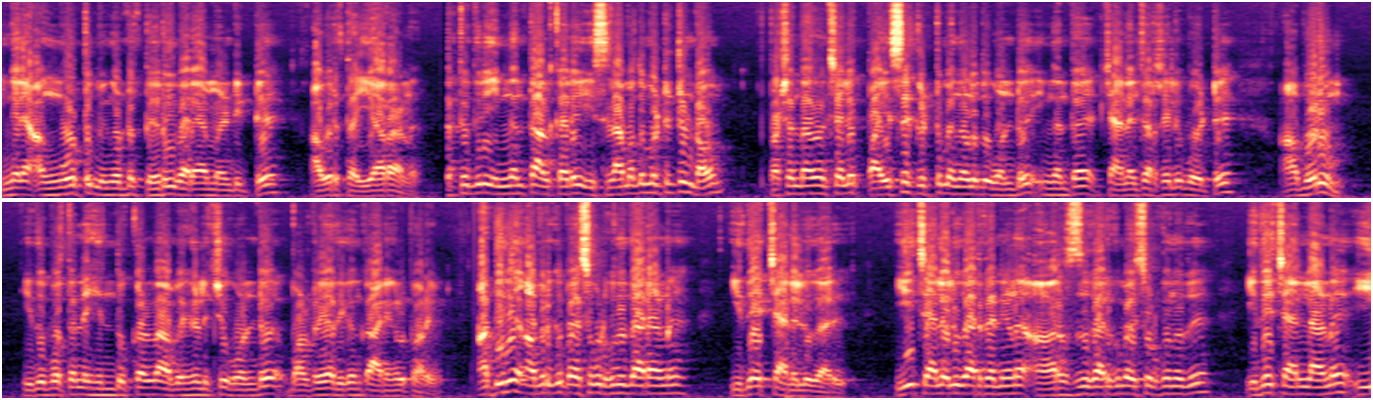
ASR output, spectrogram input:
ഇങ്ങനെ അങ്ങോട്ടും ഇങ്ങോട്ടും തെറി പറയാൻ വേണ്ടിയിട്ട് അവർ തയ്യാറാണ്. സത്യത്തിൽ ഇങ്ങനത്തെ ആൾക്കാർ ഇസ്ലാം മതം വിട്ടിട്ടുണ്ടാവും പക്ഷെ എന്താണെന്ന് വെച്ചാൽ പൈസ കിട്ടും എന്നുള്ളത് കൊണ്ട് ഇങ്ങനത്തെ ചാനൽ ചർച്ചയിൽ പോയിട്ട് അവരും ഇതുപോലെ തന്നെ ഹിന്ദുക്കളെ അവഹേളിച്ചുകൊണ്ട് വളരെയധികം കാര്യങ്ങൾ പറയും. അതിന് അവർക്ക് പൈസ കൊടുക്കുന്നത് ആരാണ്? ഇതേ ചാനലുകാർ ഈ ചാനലുകാർ തന്നെയാണ് ആർ എസ് എസ്കാർക്കും പൈസ കൊടുക്കുന്നത്. ഇതേ ചാനലാണ് ഈ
